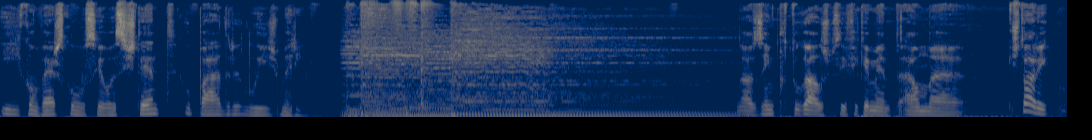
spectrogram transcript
e converso com o seu assistente, o Padre Luís Marinho. Nós, em Portugal, especificamente, há uma histórica,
